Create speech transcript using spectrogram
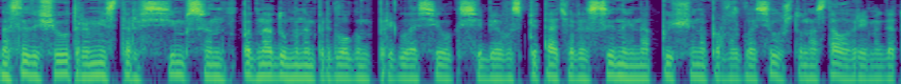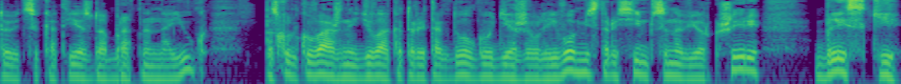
На следующее утро мистер Симпсон под надуманным предлогом пригласил к себе воспитателя сына и напыщенно провозгласил, что настало время готовиться к отъезду обратно на юг, поскольку важные дела, которые так долго удерживали его, мистера Симпсона в Йоркшире, близки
